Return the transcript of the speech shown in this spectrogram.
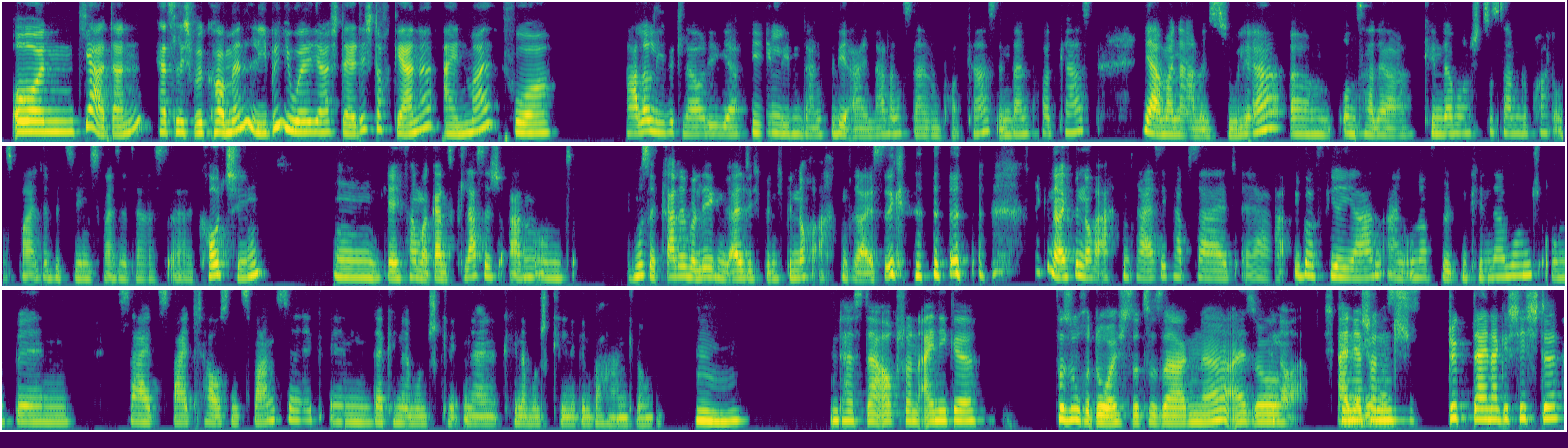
Und ja, dann herzlich willkommen, liebe Julia. Stell dich doch gerne einmal vor. Hallo, liebe Claudia. Vielen lieben Dank für die Einladung zu deinem Podcast, in deinem Podcast. Ja, mein Name ist Julia. Ähm, uns hat der Kinderwunsch zusammengebracht, uns beide, beziehungsweise das äh, Coaching. Mm, ja, ich fange mal ganz klassisch an und ich muss ja gerade überlegen, wie alt ich bin. Ich bin noch 38. genau, ich bin noch 38, habe seit äh, über vier Jahren einen unerfüllten Kinderwunsch und bin seit 2020 in der Kinderwunschklinik, in der Kinderwunschklinik in Behandlung. Mhm. Und hast da auch schon einige Versuche durch, sozusagen, ne? Also genau. ich kenne ja schon ein Stück deiner Geschichte.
